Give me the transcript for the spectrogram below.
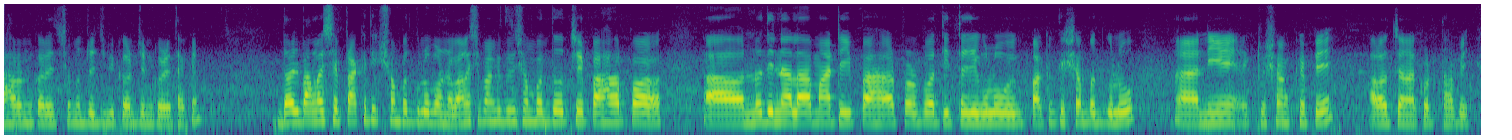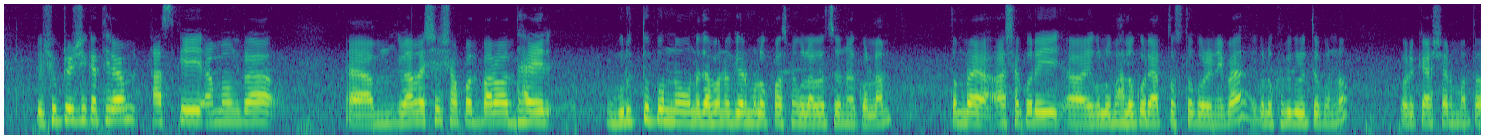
আহরণ করে, সমুদ্র জীবিকা অর্জন করে থাকেন। দশ বাংলাদেশের প্রাকৃতিক সম্পদগুলো বর্ণনা বাংলাদেশের প্রাকৃতিক সম্পদ হচ্ছে পাহাড় নদী, নালা, মাটি, পাহাড়, পর্বত ইত্যাদিগুলো, প্রাকৃতিক সম্পদগুলো নিয়ে একটু সংক্ষেপে আলোচনা করতে হবে। তো সুপ্রিয় শিক্ষার্থীরা, আজকে আমরা বাংলাদেশের শপথ বারো অধ্যায়ের গুরুত্বপূর্ণ অনুধাবন জ্ঞানমূলক প্রশ্নগুলো আলোচনা করলাম। তোমরা আশা করি এগুলো ভালো করে আত্মস্থ করে নেবা। এগুলো খুবই গুরুত্বপূর্ণ পরীক্ষা আসার মতো।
